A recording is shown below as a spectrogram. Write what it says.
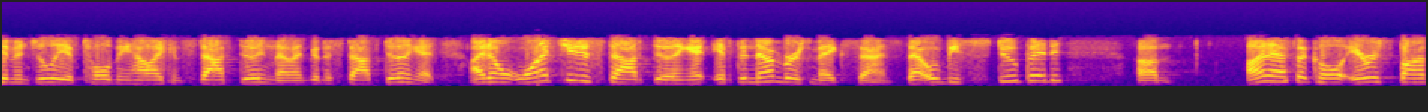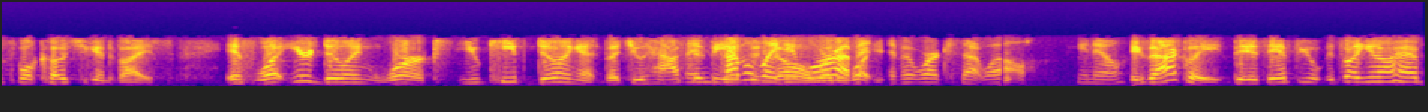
Tim and Julie have told me how I can stop doing that, I'm going to stop doing it. I don't want you to stop doing it if the numbers make sense. That would be stupid, um, unethical, irresponsible coaching advice if what you're doing works, you keep doing it, but you have to and be able to know probably do more of it if it works that well you know? Exactly. It's if you it's like you know i have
